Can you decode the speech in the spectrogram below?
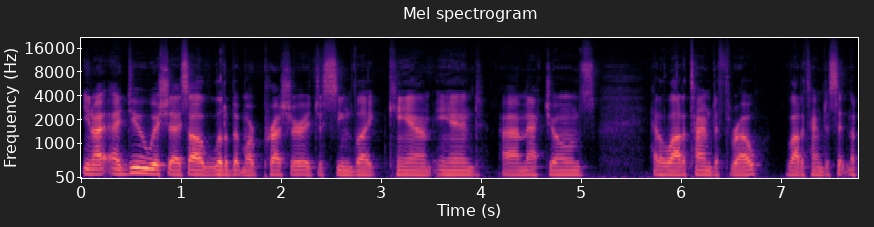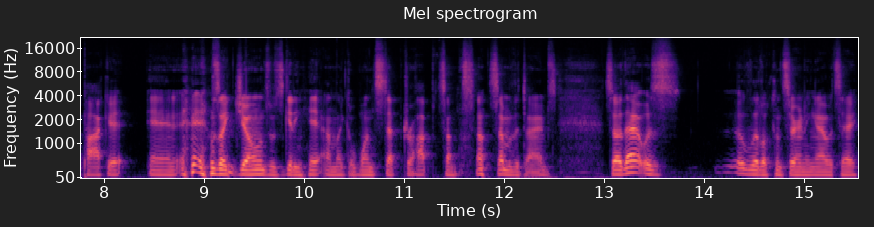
you know, I, I, do wish I saw a little bit more pressure. It just seemed like Cam and uh, Mac Jones had a lot of time to throw, a lot of time to sit in the pocket, and it was like Jones was getting hit on like a one-step drop some some, some of the times. So that was a little concerning, I would say.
